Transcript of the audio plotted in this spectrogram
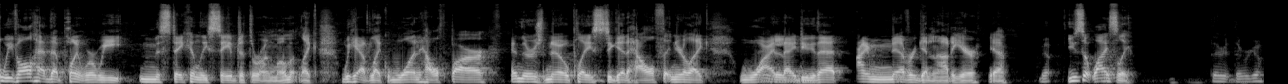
we've all had that point where we mistakenly saved at the wrong moment. Like we have like one health bar and there's no place to get health. And you're like, why did I do that? I'm never getting out of here. Yeah. Yep. Use it wisely. There, there we go.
